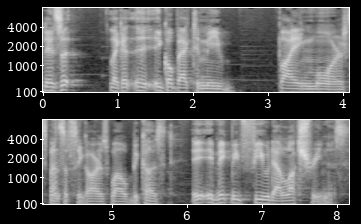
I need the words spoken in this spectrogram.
there's a, like it, it go back to me buying more expensive cigars. Well, because it, it make me feel that luxuriness,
